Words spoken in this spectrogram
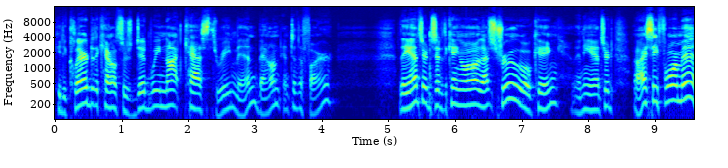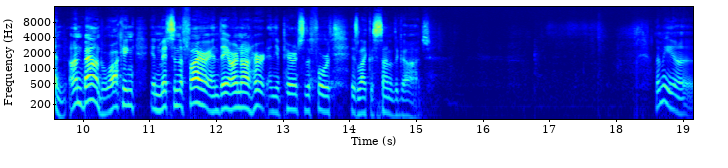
He declared to the counselors, Did we not cast three men bound into the fire? They answered and said to the king, Oh, that's true, O king. Then he answered, I see four men, unbound, walking in midst of the fire, and they are not hurt, and the appearance of the fourth is like the son of the gods. Let me uh,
